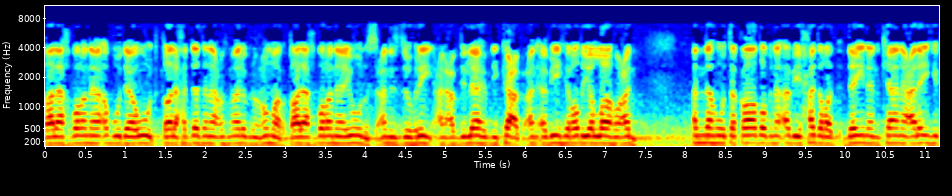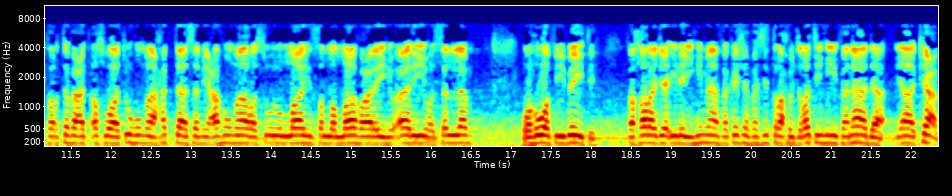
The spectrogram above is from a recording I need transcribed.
قال أخبرنا أبو داود قال حدثنا عثمان بن عمر قال أخبرنا يونس عن الزهري عن عبد الله بن كعب عن أبيه رضي الله عنه أنه تقاضى ابن أبي حدرد دينا كان عليه فارتفعت أصواتهما حتى سمعهما رسول الله صلى الله عليه وآله وسلم وهو في بيته فخرج إليهما فكشف ستر حجرته فنادى يا كعب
